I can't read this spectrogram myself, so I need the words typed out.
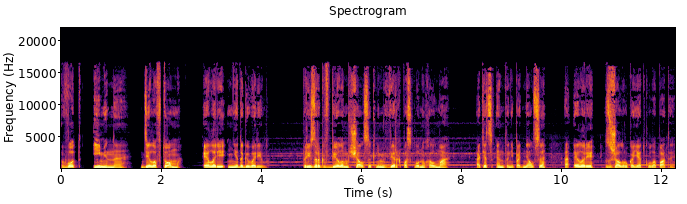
Вот именно. Дело в том, Эллари не договорил. Призрак в белом мчался к ним вверх по склону холма — Отец Энтони поднялся, а Эллари сжал рукоятку лопаты.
